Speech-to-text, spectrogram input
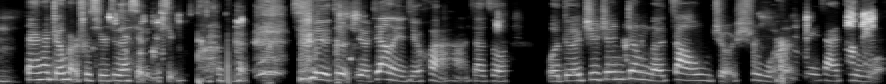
嗯，但是他整本书其实就在写灵性，所以就有这样的一句话哈，叫做“我得知真正的造物者是我的内在自我，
